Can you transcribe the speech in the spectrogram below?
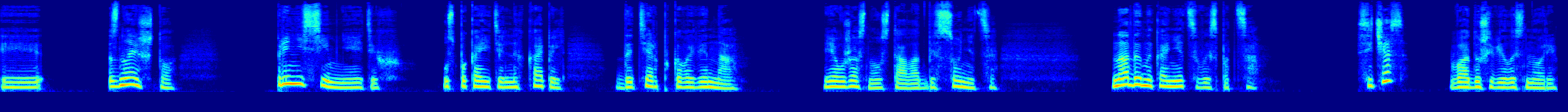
«И знаешь что? Принеси мне этих успокоительных капель до терпкого вина». Я ужасно устала от бессонницы. Надо, наконец, выспаться. «Сейчас?» — воодушевилась Нори.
